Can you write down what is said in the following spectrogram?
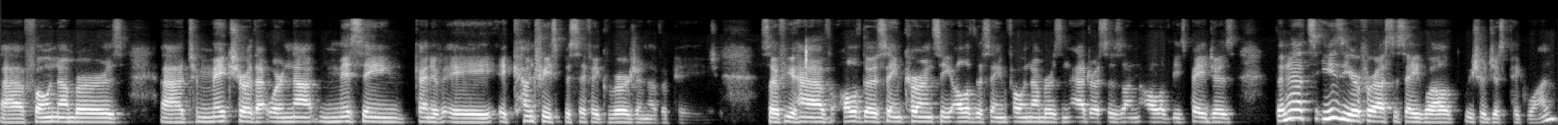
uh, phone numbers, uh, to make sure that we're not missing kind of a, a country-specific version of a page. So if you have all of those same currency, all of the same phone numbers and addresses on all of these pages, then that's easier for us to say, well, we should just pick one.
